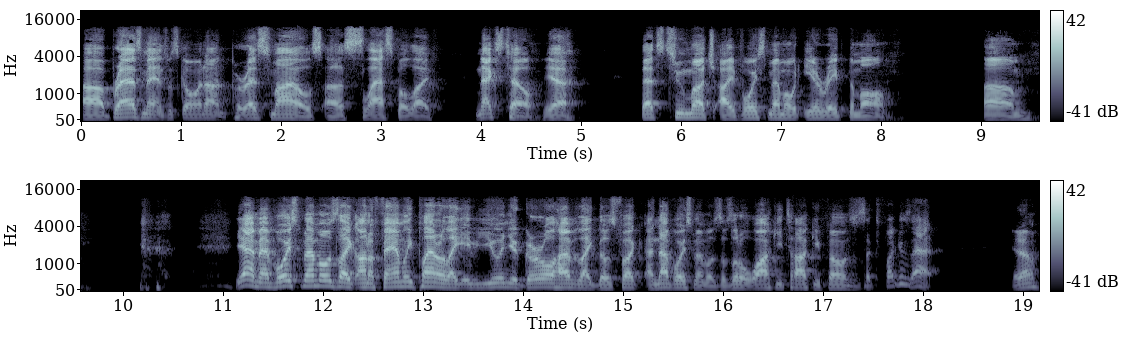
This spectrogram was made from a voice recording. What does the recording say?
Uh, Brazmans, what's going on? Perez smiles. Uh, Slaspo life. Nextel, yeah, that's too much. I voice memoed, ear raped them all. Um, yeah, man, voice memos like on a family plan, or like if you and your girl have like those fuck, uh, not voice memos, those little walkie-talkie phones. It's like the fuck is that? You know?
